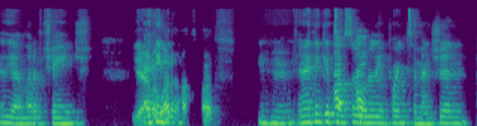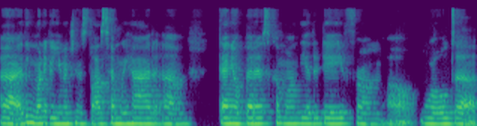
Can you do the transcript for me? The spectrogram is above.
Yeah, a lot of change. Yeah, I but a lot of think- hotspots. hmm And I think it's I- also I- really important to mention, uh, I think Monica, you mentioned this last time we had um, Daniel Perez come on the other day from uh, World uh,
